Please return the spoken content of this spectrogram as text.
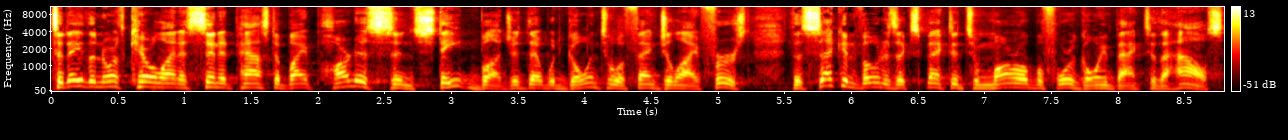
Today, the North Carolina Senate passed a bipartisan state budget that would go into effect July 1st. The second vote is expected tomorrow before going back to the House.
